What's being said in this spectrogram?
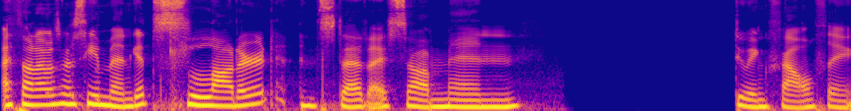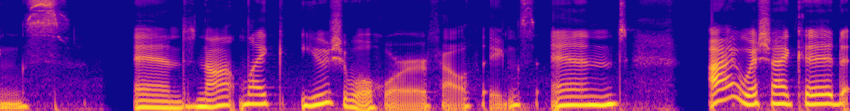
I thought I was going to see men get slaughtered. Instead, I saw men doing foul things and not like usual horror foul things. And I wish I could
